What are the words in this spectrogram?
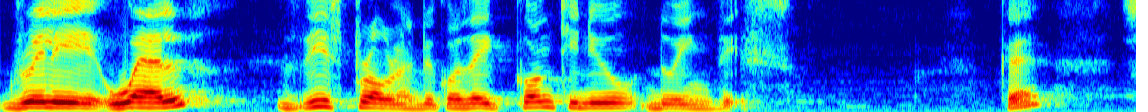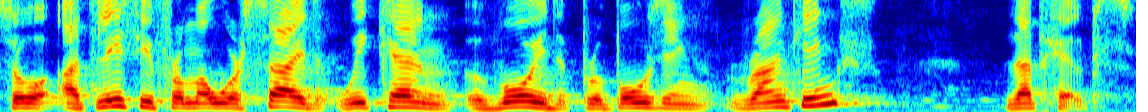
really well these problems because they continue doing this. Okay? So at least if from our side we can avoid proposing rankings, that helps.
